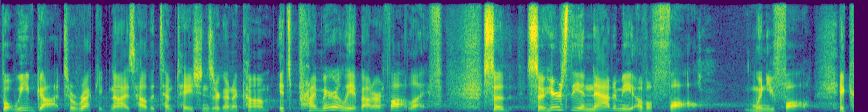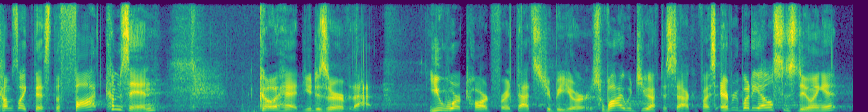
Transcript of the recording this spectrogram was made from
But we've got to recognize how the temptations are going to come. It's primarily about our thought life. So, so here's the anatomy of a fall when you fall it comes like this the thought comes in, go ahead, you deserve that. You worked hard for it, that should be yours. Why would you have to sacrifice? Everybody else is doing it.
